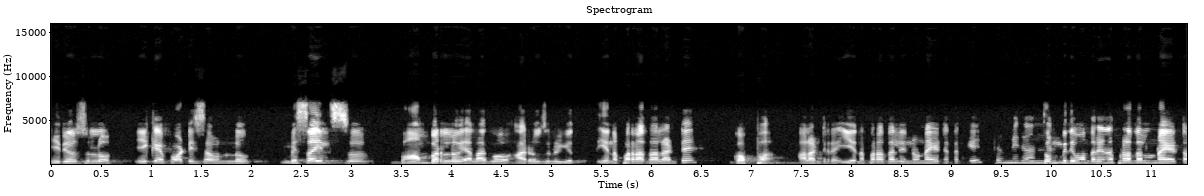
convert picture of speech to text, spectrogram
ఈ రోజుల్లో ఏకే ఫార్టీ సెవెన్లు మిసైల్స్ బాంబర్లు ఎలాగో ఆ రోజుల్లో యుద్ధ- ఇనప రథాలు అంటే గొప్ప. అలాంటి ఇనప రథాలు ఎన్ని ఉన్నాయట అతనికి తొమ్మిది వందలు. ఇనపరాధాలు ఉన్నాయట.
